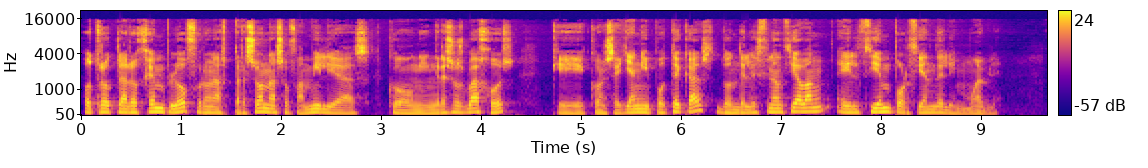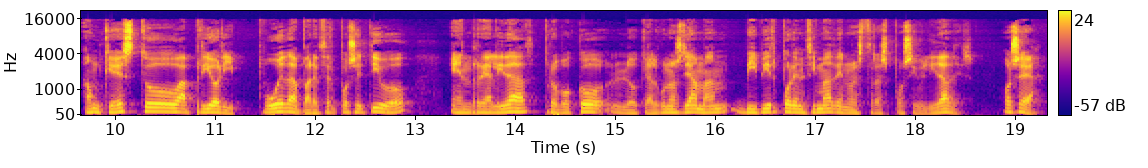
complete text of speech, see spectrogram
Otro claro ejemplo fueron las personas o familias con ingresos bajos que conseguían hipotecas donde les financiaban el 100% del inmueble. Aunque esto a priori pueda parecer positivo, en realidad provocó lo que algunos llaman vivir por encima de nuestras posibilidades. O sea,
